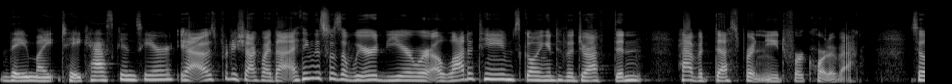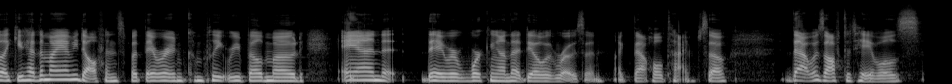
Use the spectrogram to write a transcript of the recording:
they might take Haskins here. Yeah, I was pretty shocked by that. I think this was a weird year where a lot of teams going into the draft didn't have a desperate need for a quarterback. So, like, you had the Miami Dolphins, but they were in complete rebuild mode and they were working on that deal with Rosen, like, that whole time. So, that was off the tables.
